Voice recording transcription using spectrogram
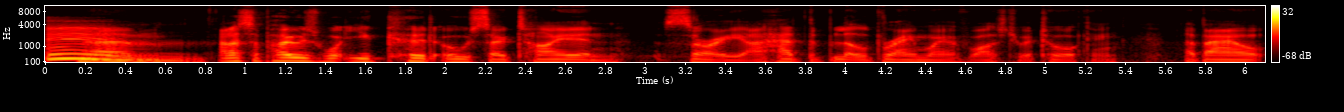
Mm. Um, and I suppose what you could also tie in. Sorry, I had the little brainwave whilst you were talking about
